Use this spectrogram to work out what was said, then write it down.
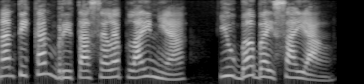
Nantikan berita seleb lainnya. Yuk bye-bye sayang.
